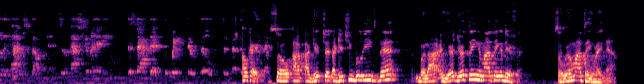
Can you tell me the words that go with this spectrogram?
really matters about men: their masculinity, the fact that the way that they're built. The fact Okay, so I, I get you. I get you believe that, but I your your thing and my thing are different. So we're on my thing right now.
